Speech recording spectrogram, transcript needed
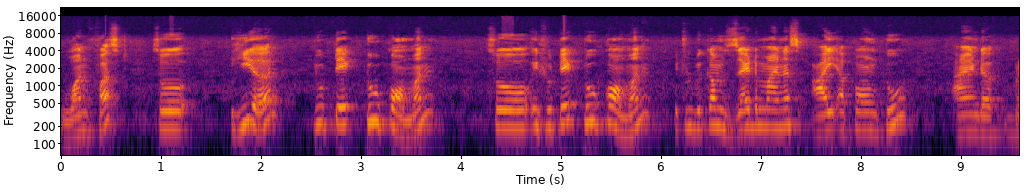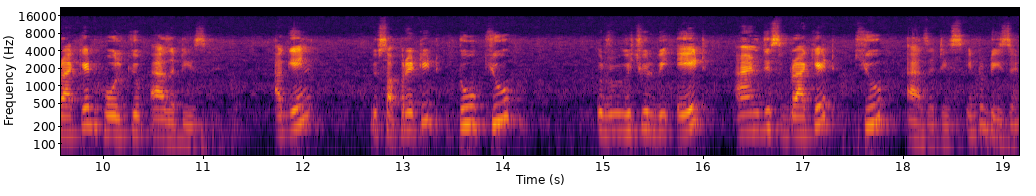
1 first. So here you take 2 common so if you take 2 common it will become z minus i upon 2 and uh, bracket whole cube as it is. Again you separate it 2 cube which will be 8 and this bracket cube as it is into dz.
